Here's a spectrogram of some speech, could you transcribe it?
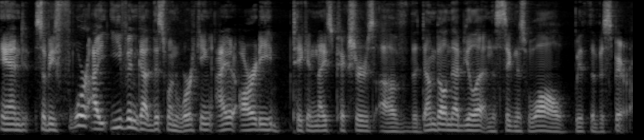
And so before I even got this one working, I had already taken nice pictures of the Dumbbell Nebula and the Cygnus Wall with the Vespera.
